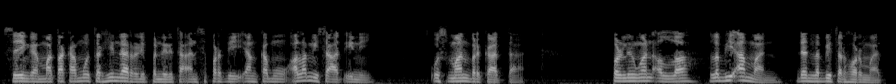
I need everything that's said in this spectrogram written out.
sehingga mata kamu terhindar dari penderitaan seperti yang kamu alami saat ini. Utsman berkata, perlindungan Allah lebih aman dan lebih terhormat.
